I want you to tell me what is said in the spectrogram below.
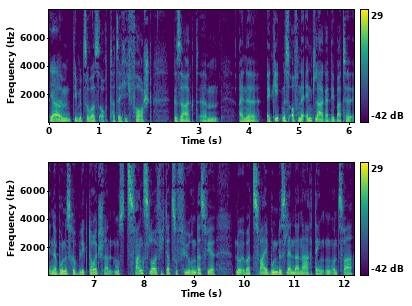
ja. ähm, die mit sowas auch tatsächlich forscht, gesagt, ähm, eine ergebnisoffene Endlagerdebatte in der Bundesrepublik Deutschland muss zwangsläufig dazu führen, dass wir nur über zwei Bundesländer nachdenken, und zwar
